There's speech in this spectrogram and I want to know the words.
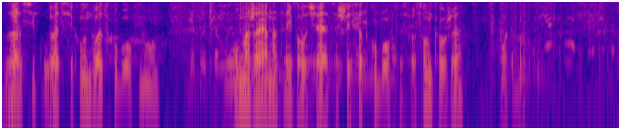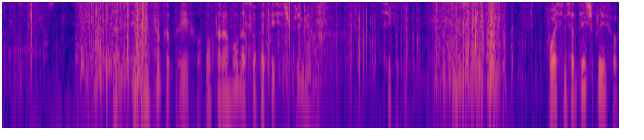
за 20 секунд. 20 секунд, 20 кубов. Ну, Я просто мыл. умножаем на 3, получается 60 кубов. То есть форсунка уже, вот она. Так, ты, блин, сколько проехал? Полтора года, сколько тысяч примерно? Сколько ты? 80 тысяч приехал?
